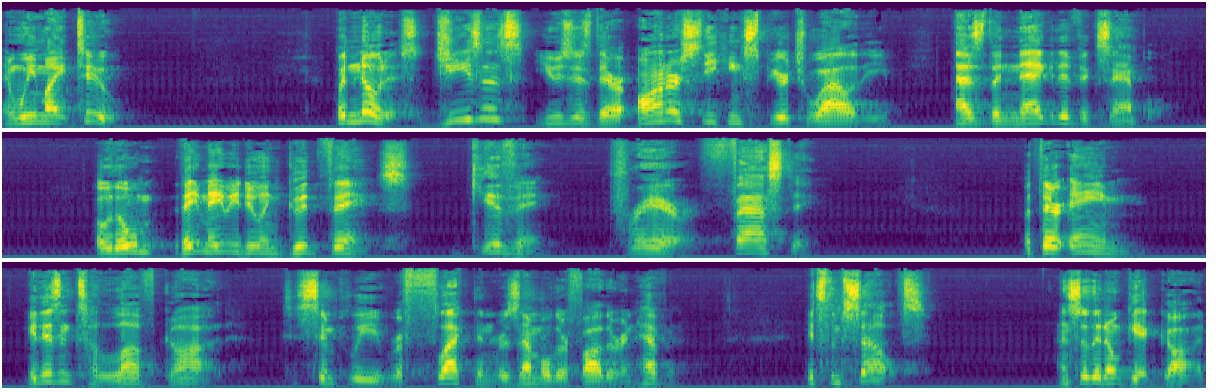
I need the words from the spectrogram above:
And we might too. But notice, Jesus uses their honor seeking spirituality as the negative example. Although they may be doing good things, giving, prayer, fasting, but their aim, it isn't to love God, to simply reflect and resemble their Father in heaven. It's themselves. And so they don't get God.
